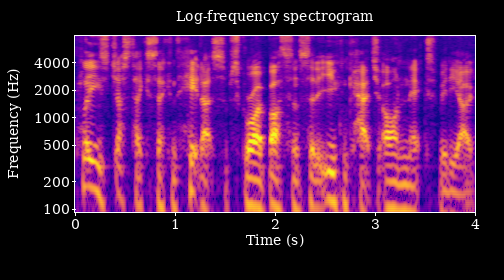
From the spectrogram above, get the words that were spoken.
please just take a second to hit that subscribe button so that you can catch our next video.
